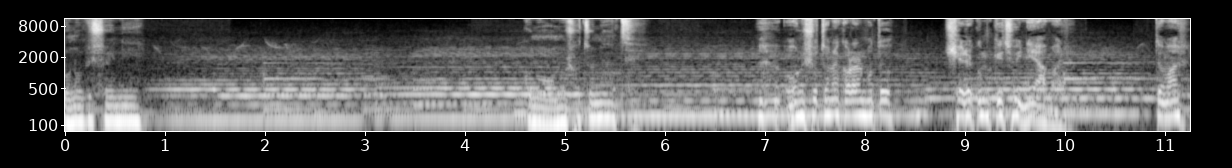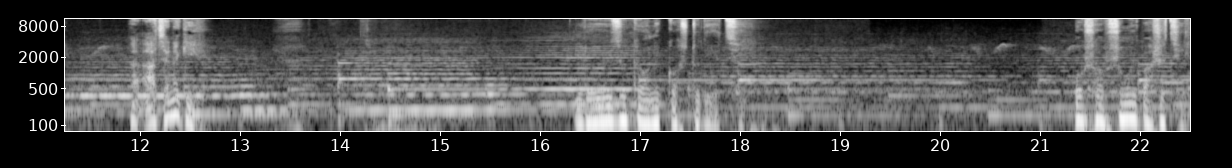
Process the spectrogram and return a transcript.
কোনো বিষয় নিয়ে অনুশোচনা আছে। অনুশোচনা করার মতো সেরকম কিছুই নেই আমার। তোমার আছে নাকি? লুইজোকে অনেক কষ্ট দিয়েছি। ও সবসময় পাশে ছিল।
